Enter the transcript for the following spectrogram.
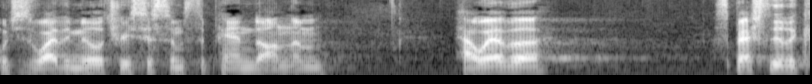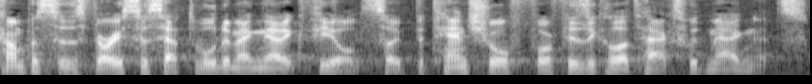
which is why the military systems depend on them. However, especially the compasses, very susceptible to magnetic fields, so potential for physical attacks with magnets.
